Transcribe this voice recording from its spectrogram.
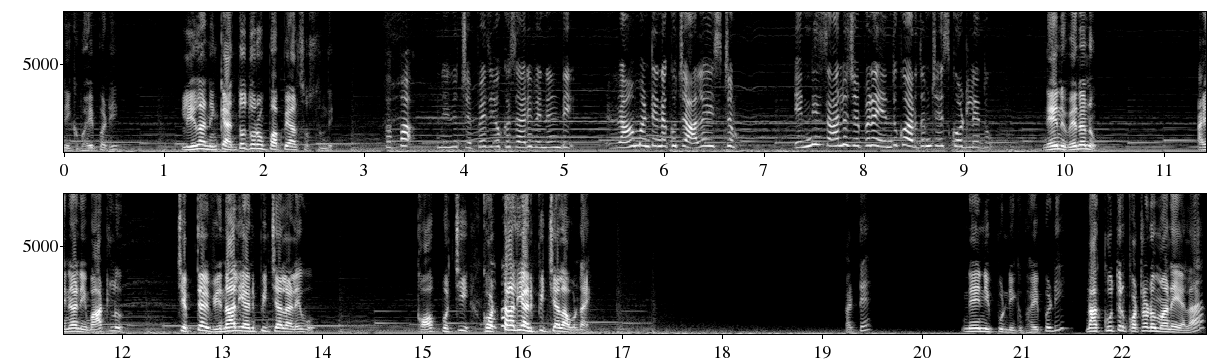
నీకు భయపడి లీలాని ఇంకా ఎంతో దూరం పంపేయాల్సి వస్తుంది. పాపా నేను చెప్పేది ఒకసారి వినండి. రామ్ అంటే నాకు చాలా ఇష్టం. ఎన్నిసార్లు చెప్పినా ఎందుకు అర్థం చేసుకోవట్లేదు? నేను వినను. అయినా నీ మాటలు చెప్తే వినాలి అనిపించేలా లేవు. కోపం వచ్చి కొట్టాలి అనిపించేలా ఉన్నాయి. అంటే నేను ఇప్పుడు నీకు భయపడి నా కూతురు కొట్టడం మానేయాలా?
